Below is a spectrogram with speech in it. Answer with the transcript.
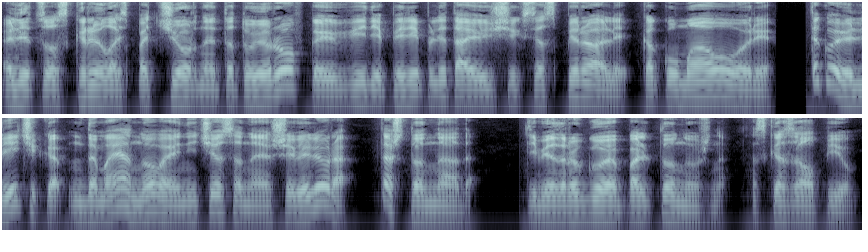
Лицо скрылось под черной татуировкой в виде переплетающихся спиралей, как у Маори. Такое личико, да моя новая нечесанная шевелюра, то что надо. «Тебе другое пальто нужно», — сказал Пью.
